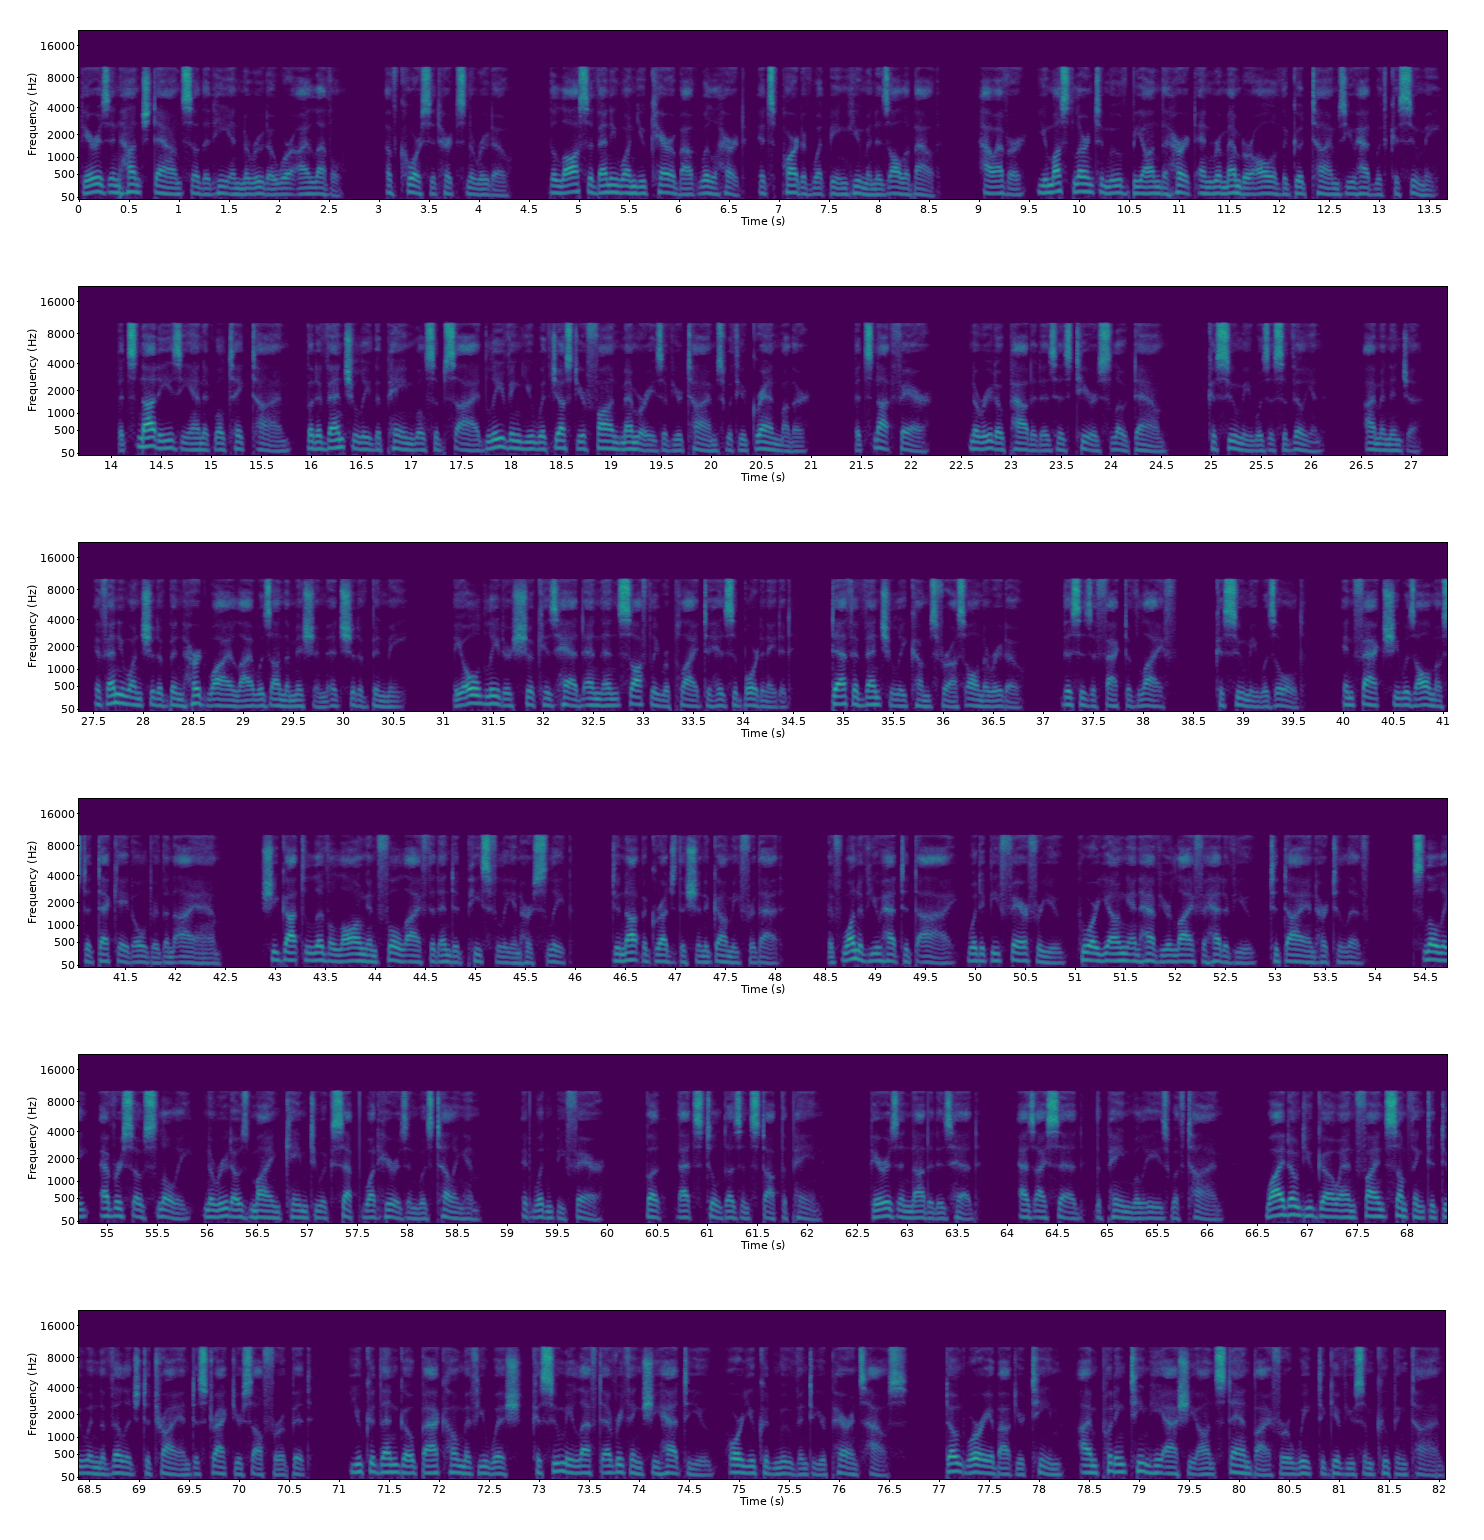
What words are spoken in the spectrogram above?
Hiruzen hunched down so that he and Naruto were eye level. Of course it hurts Naruto. The loss of anyone you care about will hurt, it's part of what being human is all about. However, you must learn to move beyond the hurt and remember all of the good times you had with Kasumi. It's not easy and it will take time, but eventually the pain will subside leaving you with just your fond memories of your times with your grandmother. It's not fair. Naruto pouted as his tears slowed down. Kasumi was a civilian. I'm a ninja. If anyone should have been hurt while I was on the mission it should have been me. The old leader shook his head and then softly replied to his subordinated. Death eventually comes for us all Naruto. This is a fact of life. Kasumi was old. In fact she was almost a decade older than I am. She got to live a long and full life that ended peacefully in her sleep. Do not begrudge the Shinigami for that. If one of you had to die, would it be fair for you, who are young and have your life ahead of you, to die and her to live? Slowly, ever so slowly, Naruto's mind came to accept what Hiruzen was telling him. It wouldn't be fair. But, that still doesn't stop the pain. Hiruzen nodded his head. As I said, the pain will ease with time. Why don't you go and find something to do in the village to try and distract yourself for a bit? You could then go back home if you wish, Kasumi left everything she had to you, or you could move into your parents' house. Don't worry about your team, I'm putting Team Hiashi on standby for a week to give you some cooping time.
